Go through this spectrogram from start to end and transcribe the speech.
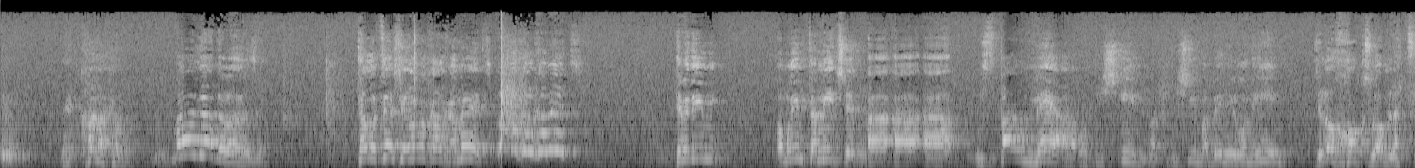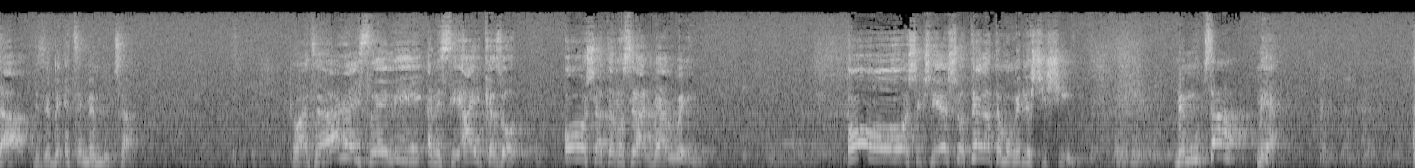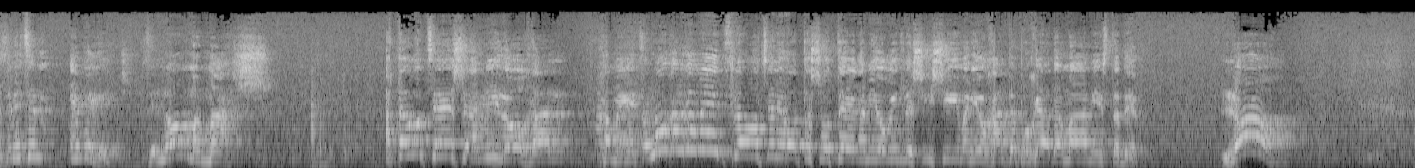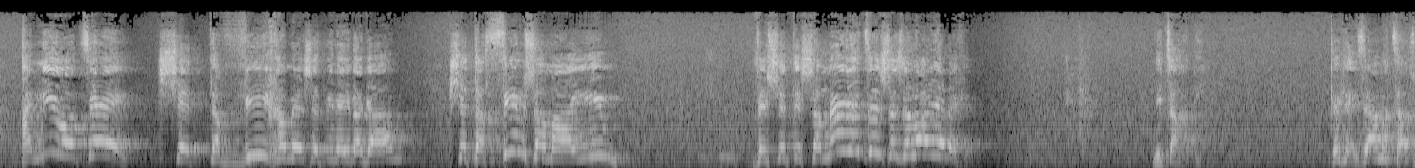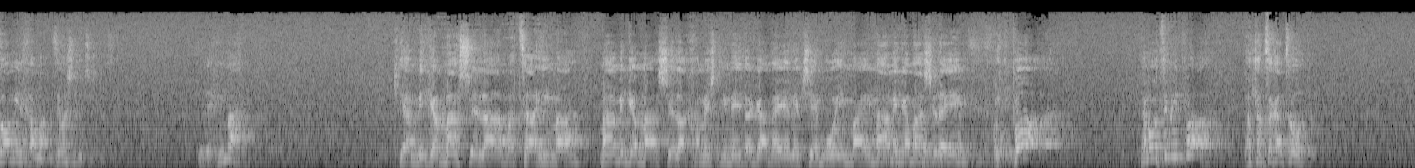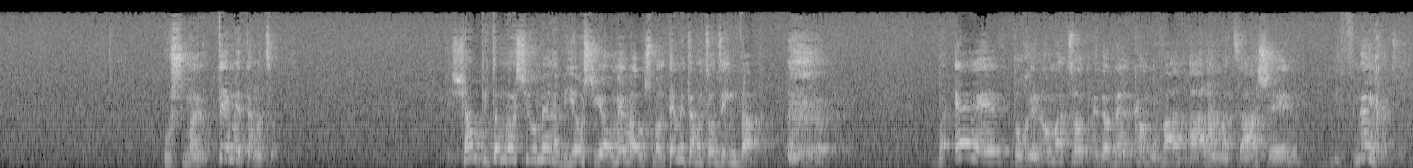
וכל הכבוד. מה זה הדבר הזה? אתה רוצה שלא נאכל חמץ? לא נאכל חמץ. אתם יודעים, אומרים תמיד שהמספר 100 או 90 בכבישים הבין-עירוניים זה לא חוק, זו המלצה, וזה בעצם ממוצע. כלומר, אצל הנהג הישראלי הנסיעה היא כזאת, או שאתה נוסע על 140, או שכשיש שוטר אתה מוריד ל-60. ממוצע 100. זה בעצם average, זה לא ממש. אתה רוצה שאני לא אוכל חמץ, אני לא אוכל חמץ, לא רוצה לראות את השוטר, אני אוריד לשישים, אני אוכל תפוחי אדמה, אני אסתדר. לא! אני רוצה שתביא חמשת מיני דגן, שתשים שמיים, ושתשמר את זה שזה לא יהיה לחם. ניצחתי. כן, כן, זה המצב, זו המלחמה, זה מה שאני רוצה שתעשה. זה לחימה. כי המגמה של המצה היא מה? מה המגמה של החמש מיני דגן האלה כשהם רואים מים? מה המגמה שלהם? לטפוח. הם רוצים לטפוח, ואתה צריך לעצור אותם. ושמרתם את המצות. ושם פתאום רש"י אומר, רבי יושע אומר, ושמרתם את המצות זה עם ו'. בערב תאכלו מצות מדבר כמובן על המצה של לפני חצות.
